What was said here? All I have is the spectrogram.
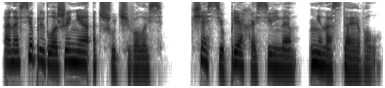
а на все предложения отшучивалась. К счастью, пряха сильно не настаивал.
